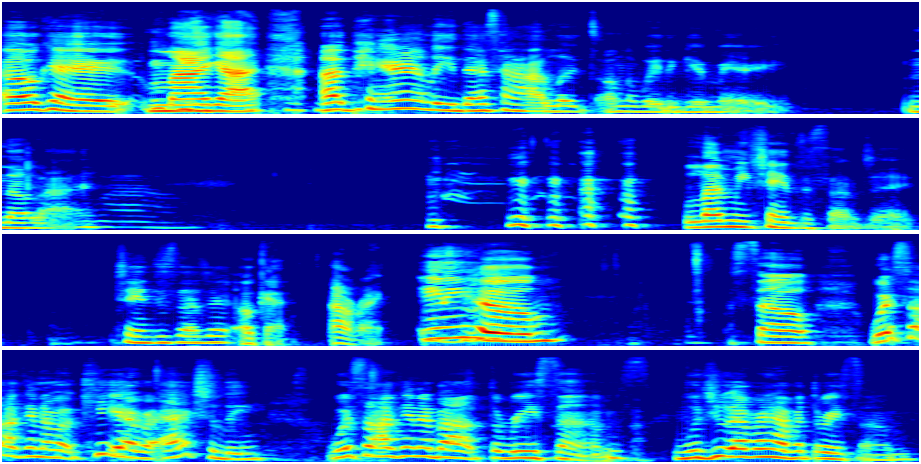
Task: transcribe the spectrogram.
Okay, my God. Apparently, that's how I looked on the way to get married. No lie. Wow. Let me change the subject. Change the subject? Okay. All right. Mm-hmm. Anywho, so we're talking about Kiara. Actually, we're talking about threesomes. Would you ever have a threesome?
